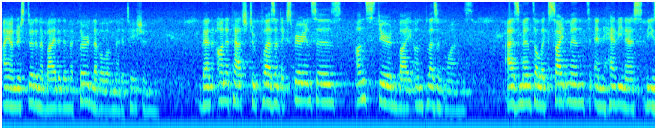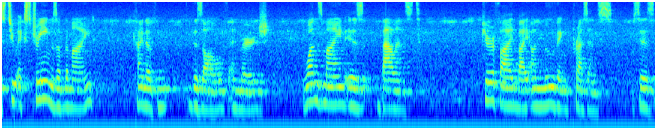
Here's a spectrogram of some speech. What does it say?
I understood and abided in the third level of meditation. Then, unattached to pleasant experiences, unsteered by unpleasant ones. As mental excitement and heaviness, these two extremes of the mind, kind of dissolve and merge. One's mind is balanced, purified by unmoving presence. This is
